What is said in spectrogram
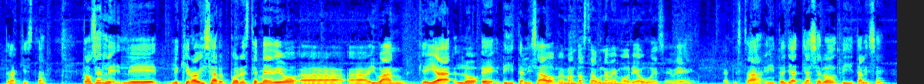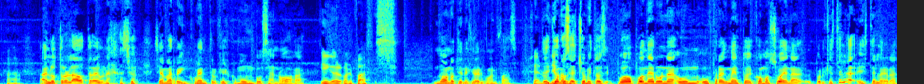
Entonces, aquí está. Entonces le, le- le quiero avisar por este medio a, a Iván que ya lo he digitalizado. Me mandó hasta una memoria USB. Aquí está. Y entonces ya, ya se lo digitalicé. Ajá. Al otro lado trae una canción, se llama Reencuentro, que es como un bossa nova. ¿Tiene que ver con el Paz? No, no tiene que ver con el. O sea, un Entonces, yo no sé, Chomitos, puedo poner una, un, un fragmento de cómo suena, porque esta es la, esta es la gra-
